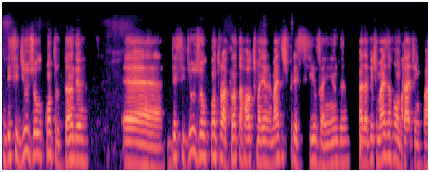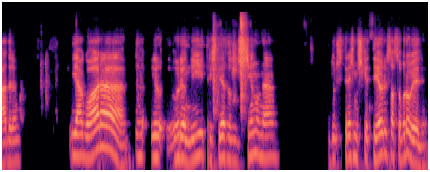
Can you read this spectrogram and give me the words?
decidiu o jogo contra o Thunder, é, decidiu o jogo contra o Atlanta Hawks de maneira mais expressiva ainda, cada vez mais à vontade em quadra. E agora, ironia tristeza do destino, né? Dos três mosqueteiros, só sobrou ele.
